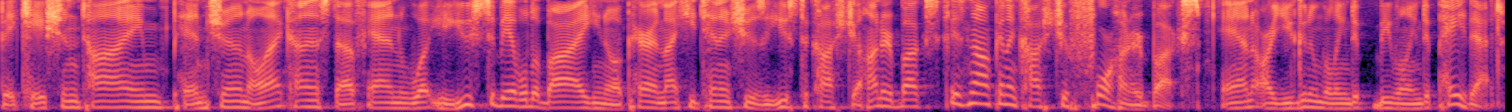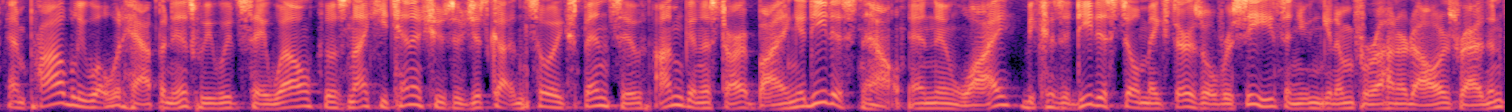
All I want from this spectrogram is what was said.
vacation time, pension, all that kind of stuff. And what you used to be able to buy, you know, a pair of Nike tennis shoes that used to cost you 100 bucks is now going to cost you 400 bucks. And are you going to willing to be willing to pay that? And probably what would happen is we would say, well, those Nike tennis shoes have just gotten so expensive. I'm going to start buying Adidas now. And then why? Because Adidas still makes theirs overseas and you can get them for $100 rather than.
